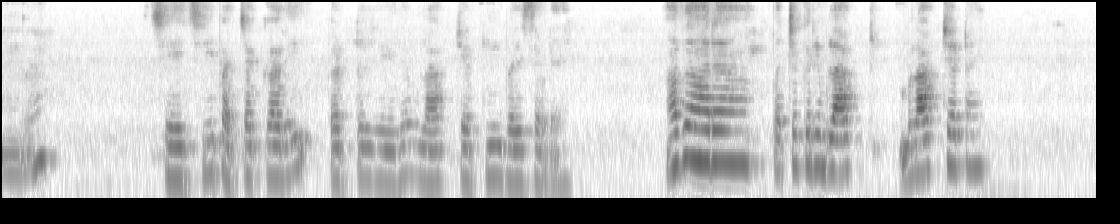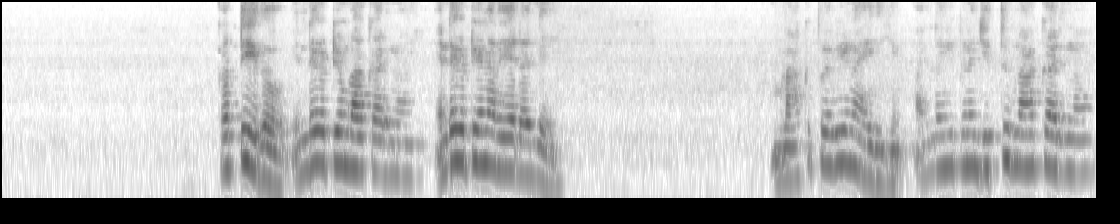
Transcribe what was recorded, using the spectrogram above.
എന്താ ചേച്ചി പച്ചക്കറി കട്ട് ചെയ്ത് ബ്ലാക്ക് ചേട്ടൻ പൈസ എവിടെ അതാരാ പച്ചക്കറി ബ്ലാക്ക് ബ്ലാക്ക് ചേട്ടൻ? കട്ട് ചെയ്തോ? എന്റെ കെട്ടിയും ബ്ലാക്ക് ആയിരുന്നു. എന്റെ കെട്ടിയാണ് അറിയാലോ അല്ലേ? ബ്ലാക്ക് പ്രവീണായിരിക്കും. അല്ലെങ്കിൽ പിന്നെ ജിത്ത് ബ്ലാക്ക് ആയിരുന്നോ.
